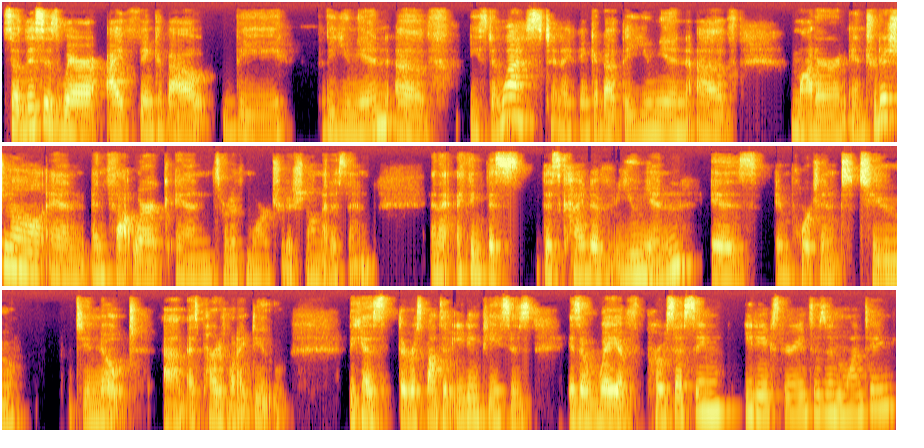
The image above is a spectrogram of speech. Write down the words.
So this is where I think about the the union of East and West, and I think about the union of modern and traditional and and thought work and sort of more traditional medicine. And I, I think this this kind of union is important to to note um, as part of what I do, because the responsive eating piece is is a way of processing eating experiences and wanting,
